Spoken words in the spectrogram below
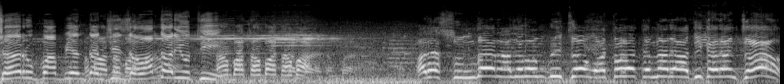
शहर उपाभियंत्यांची जबाबदारी होती. थांबा थांबा थांबा. अरे सुंदर राजारामपुरीचं वाटोळा करणाऱ्या अधिकाऱ्यांचं.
